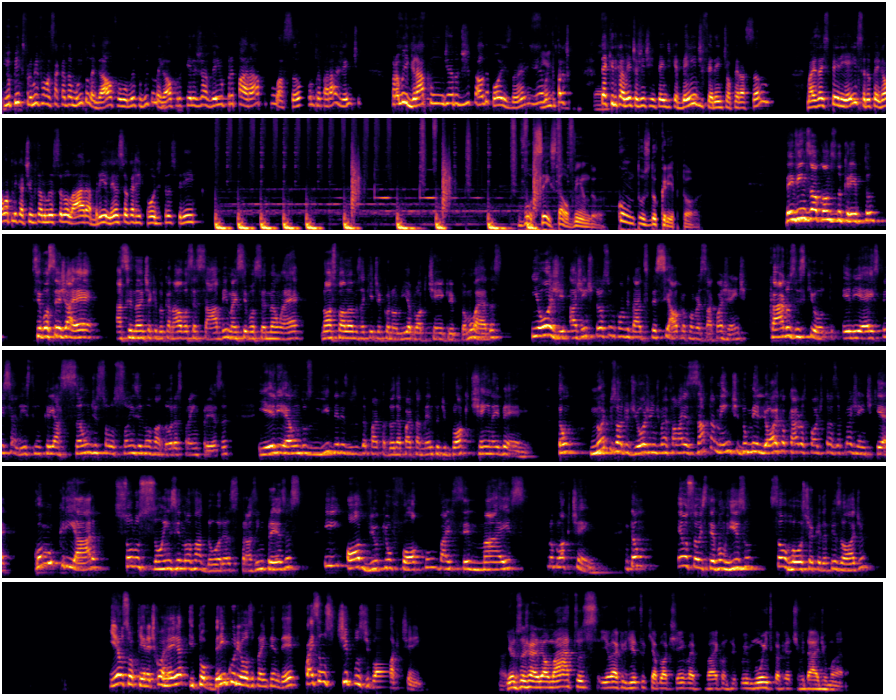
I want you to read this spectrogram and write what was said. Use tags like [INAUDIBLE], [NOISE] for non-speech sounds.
e o Pix para mim foi uma sacada muito legal, foi um momento muito legal, porque ele já veio preparar a população, preparar a gente para migrar para um dinheiro digital depois, né? E é muito é. Tecnicamente a gente entende que é bem diferente a operação, mas a experiência de eu pegar um aplicativo que está no meu celular, abrir, ler o seu QR Code, transferir. Você está ouvindo Contos do Cripto. Bem-vindos ao Contos do Cripto. Se você já é assinante aqui do canal, você sabe, mas se você não é, nós falamos aqui de economia, blockchain e criptomoedas. E hoje a gente trouxe um convidado especial para conversar com a gente, Carlos Esquioto. Ele é especialista em criação de soluções inovadoras para a empresa e ele é um dos líderes do, departamento de blockchain na IBM. Então, no episódio de hoje, a gente vai falar exatamente do melhor que o Carlos pode trazer para a gente, que é como criar soluções inovadoras para as empresas e óbvio que o foco vai ser mais no blockchain. Então, eu sou Estevão Riso, sou o host aqui do episódio. E eu sou Kenneth Correia e estou bem curioso para entender quais são os tipos de blockchain. E eu sou Jardel Matos e eu acredito que a blockchain vai, vai contribuir muito com a criatividade humana.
